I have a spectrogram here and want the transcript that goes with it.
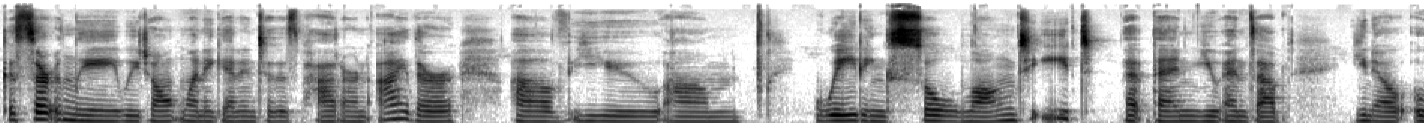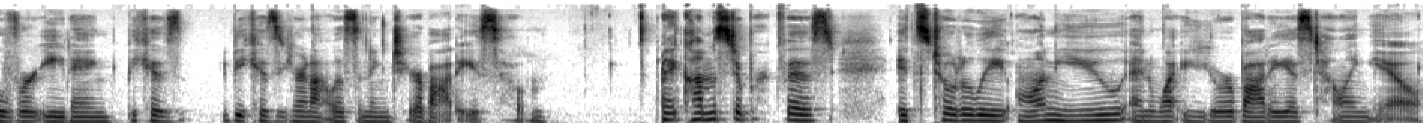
Because certainly we don't want to get into this pattern either of you um, waiting so long to eat that then you end up, you know, overeating because because you're not listening to your body. So when it comes to breakfast, it's totally on you and what your body is telling you.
